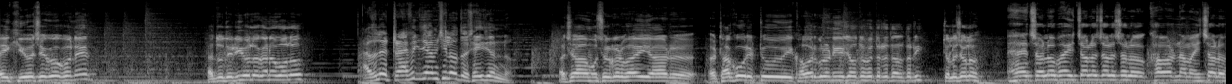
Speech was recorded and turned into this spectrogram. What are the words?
এই কি হয়েছে গো ওখানে? এত দেরি হলো কেন বলো? আসলে ট্রাফিক জ্যাম ছিল তো সেই জন্য। আচ্ছা মুসুরকর ভাই আর আহ, ঠাকুর একটু এই খাবারগুলো নিয়ে যাও তো ভেতরে তাড়াতাড়ি। চলো চলো। হ্যাঁ চলো ভাই চলো চলো চলো খাবার নামাই চলো।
